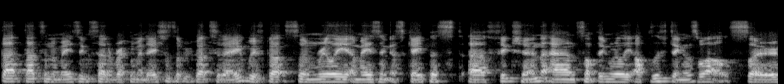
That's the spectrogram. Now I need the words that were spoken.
that that's an amazing set of recommendations that we've got today. We've got some really amazing escapist uh, fiction and something really uplifting as well. So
